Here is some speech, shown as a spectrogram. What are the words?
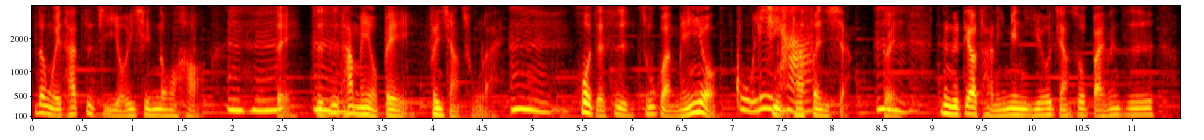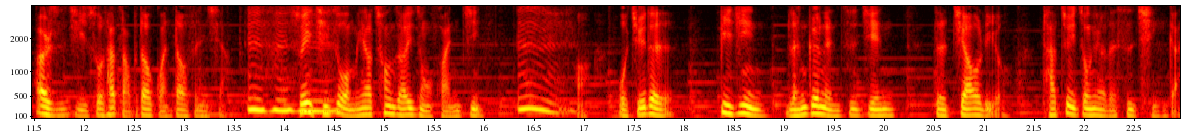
认为他自己有一些 know how，嗯哼，对，只是他没有被分享出来，嗯，或者是主管没有鼓励请他分享，对。嗯、那个调查里面也有讲说百分之二十几说他找不到管道分享，嗯哼。所以其实我们要创造一种环境，嗯，啊，我觉得毕竟人跟人之间。的交流，它最重要的是情感。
